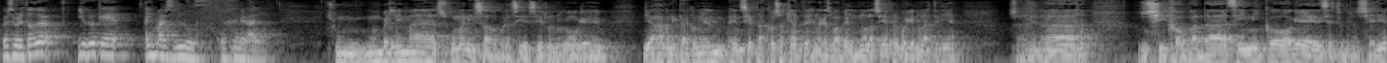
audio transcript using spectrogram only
pero sobre todo yo creo que hay más luz en general. Es un, un Berlín más humanizado, por así decirlo, ¿no? Como que llegas a conectar con él en ciertas cosas que antes en la casa de papel no las hacías, pero porque no las tenía. O sea, era un psicópata cínico que dices tú, pero en serio.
